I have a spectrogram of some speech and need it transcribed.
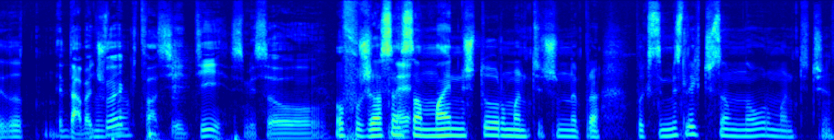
Да... Е, да, бе, Не човек, знам. това си и ти. В смисъл... Оф, ужасен Не. съм, май нищо романтично не правя. Пък си мислех, че съм много романтичен.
